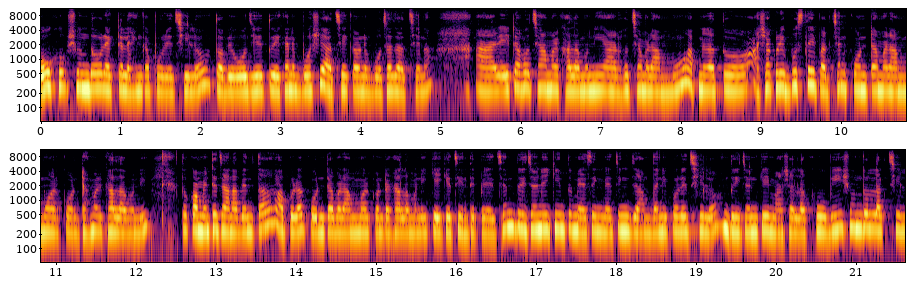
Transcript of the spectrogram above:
ও খুব সুন্দর একটা লেহেঙ্গা পরেছিল, তবে ও যেহেতু এখানে বসে আছে কারণে বোঝা যাচ্ছে না। আর এটা হচ্ছে আমার খালামণি আর হচ্ছে আমার আম্মু। আপনারা তো আশা করি বুঝতেই পারছেন কোনটা আমার আম্মু আর কোনটা আমার খালামণি তো কমেন্টে জানাবেন তো আপুরা, কোনটা আমার আম্মু আর কোনটা খালামণি কে কে চিনতে পেরেছেন? দুইজনেই কিন্তু ম্যাচিং ম্যাচিং জামদানি পরেছিল। দুইজনকেই মাসাল্লাহ খুবই সুন্দর লাগছিল।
